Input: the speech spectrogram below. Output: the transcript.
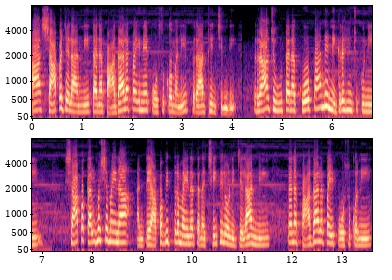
ఆ శాపజలాన్ని తన పాదాలపైనే పోసుకోమని ప్రార్థించింది. రాజు తన కోపాన్ని నిగ్రహించుకుని శాపకల్మషమైన అంటే అపవిత్రమైన తన చేతిలోని జలాన్ని తన పాదాలపై పోసుకొని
